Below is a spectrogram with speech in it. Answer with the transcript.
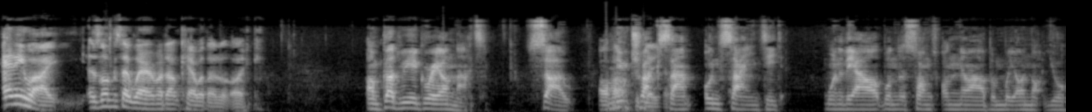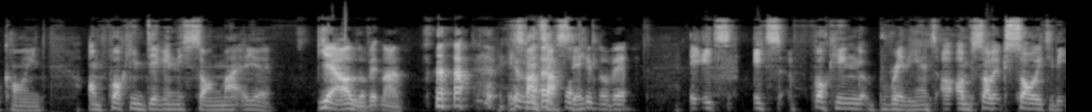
Anyway, as long as they wear them, I don't care what they look like. I'm glad we agree on that. So, I'll new track. Sam, Unsainted. One of the al- one of the songs on the album, We Are Not Your Kind. I'm fucking digging this song, mate. Are you? Yeah, I love it, man. It's I fantastic. fucking love it. It- It's it's fucking brilliant. I, I'm so excited. It,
